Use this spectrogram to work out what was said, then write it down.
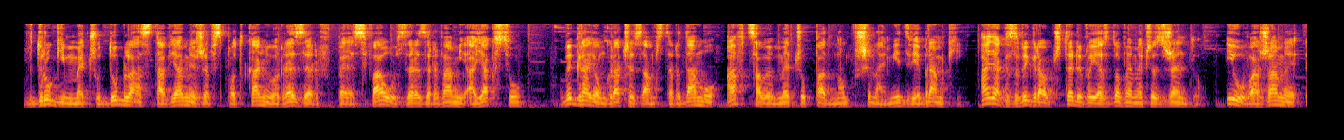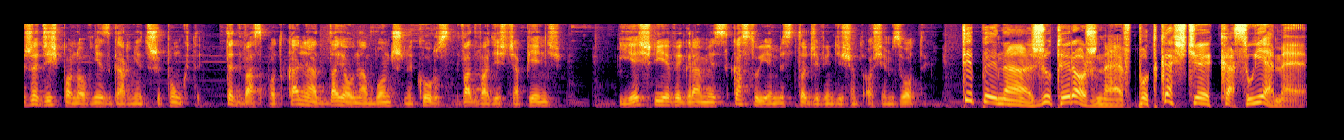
W drugim meczu dubla stawiamy, że w spotkaniu rezerw PSV z rezerwami Ajaxu wygrają gracze z Amsterdamu, a w całym meczu padną przynajmniej dwie bramki. Ajax wygrał cztery wyjazdowe mecze z rzędu i uważamy, że dziś ponownie zgarnie trzy punkty. Te dwa spotkania dają nam łączny kurs 2,25 i jeśli je wygramy, skasujemy 198 zł. Typy na rzuty rożne w podcaście kasujemy.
